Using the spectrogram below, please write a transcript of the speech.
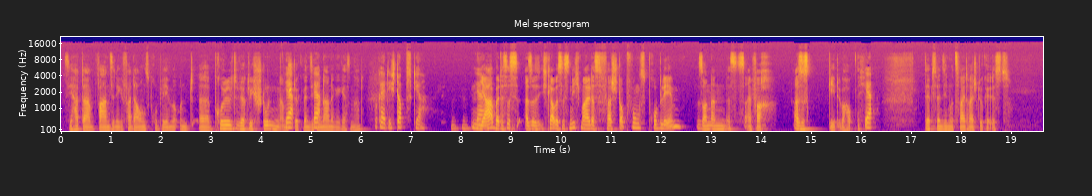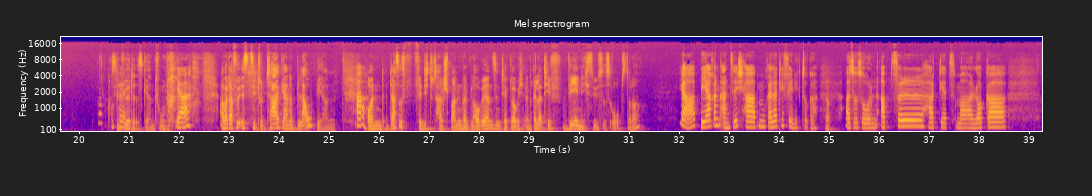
sie hat da wahnsinnige Verdauungsprobleme und äh, brüllt wirklich Stunden am Ja, Stück, wenn sie ja. Banane gegessen hat. Okay, die stopft ja. Ja. Ja. aber das ist, also ich glaube, es ist nicht mal das Verstopfungsproblem, sondern es ist einfach, also es geht überhaupt nicht. Ja, Selbst wenn sie nur zwei, drei Stücke isst. Sie Okay. würde es gern tun. Ja. Aber dafür isst sie total gerne Blaubeeren. Ah. Und das ist, finde ich, total spannend, weil Blaubeeren sind ja, glaube ich, ein relativ wenig süßes Obst, oder? Ja, Beeren an sich haben relativ wenig Zucker. Ja. Also so ein Apfel hat jetzt mal locker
